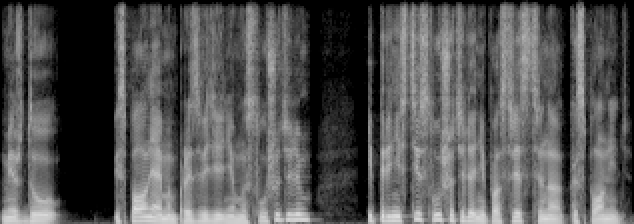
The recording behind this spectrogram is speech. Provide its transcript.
между исполняемым произведением и слушателем и перенести слушателя непосредственно к исполнителю.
